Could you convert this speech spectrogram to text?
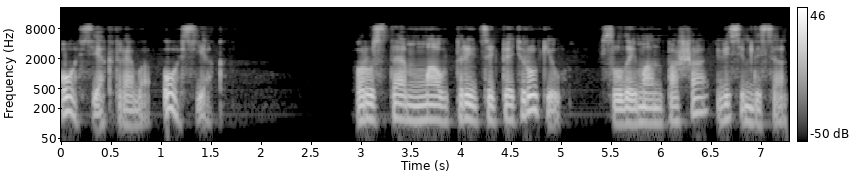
Ось як треба, ось як. Рустем мав 35 років, Сулейман Паша 80.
